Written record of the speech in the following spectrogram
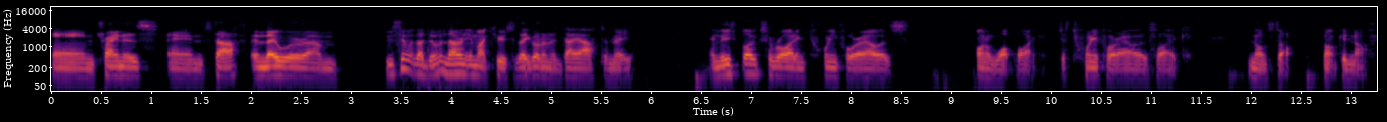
and trainers and staff, and they were. Um, you seen what they're doing? They're in MIQ, so they got on a day after me, and these blokes are riding 24 hours on a watt bike, just 24 hours like non-stop, not good enough.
